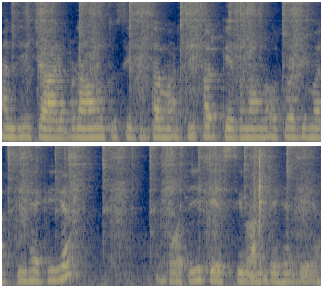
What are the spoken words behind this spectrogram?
ਹਾਂਜੀ ਚਾਰ ਬਣਾਓ, ਤੁਸੀਂ ਜਿੱਦਾਂ ਮਰਜ਼ੀ ਭਰ ਕੇ ਬਣਾ ਲਓ, ਤੁਹਾਡੀ ਮਰਜ਼ੀ ਹੈਗੀ ਆ। ਬਹੁਤ ਹੀ ਟੇਸਟੀ ਬਣਦੇ ਹੈਗੇ ਆ।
